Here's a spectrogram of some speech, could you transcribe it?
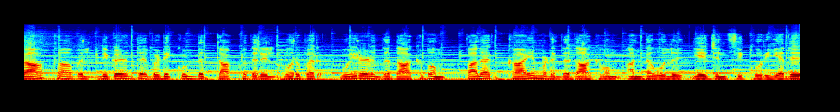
ராக்காவில் நிகழ்ந்த வெடிகுண்டு தாக்குதலில் ஒருவர் உயிரிழந்ததாகவும் பலர் காயமடைந்ததாகவும் அந்த ஒரு ஏஜென்சி கூறியது.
